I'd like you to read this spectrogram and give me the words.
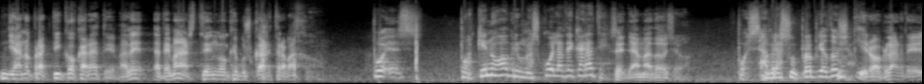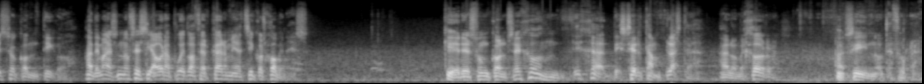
Ya no practico karate, ¿vale? Además, tengo que buscar trabajo. Pues, ¿por qué no abre una escuela de karate? Se llama dojo. Pues abra su propio dojo. No quiero hablar de eso contigo. Además, no sé si ahora puedo acercarme a chicos jóvenes. ¿Quieres un consejo? Deja de ser tan plasta. A lo mejor así no te zurran.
